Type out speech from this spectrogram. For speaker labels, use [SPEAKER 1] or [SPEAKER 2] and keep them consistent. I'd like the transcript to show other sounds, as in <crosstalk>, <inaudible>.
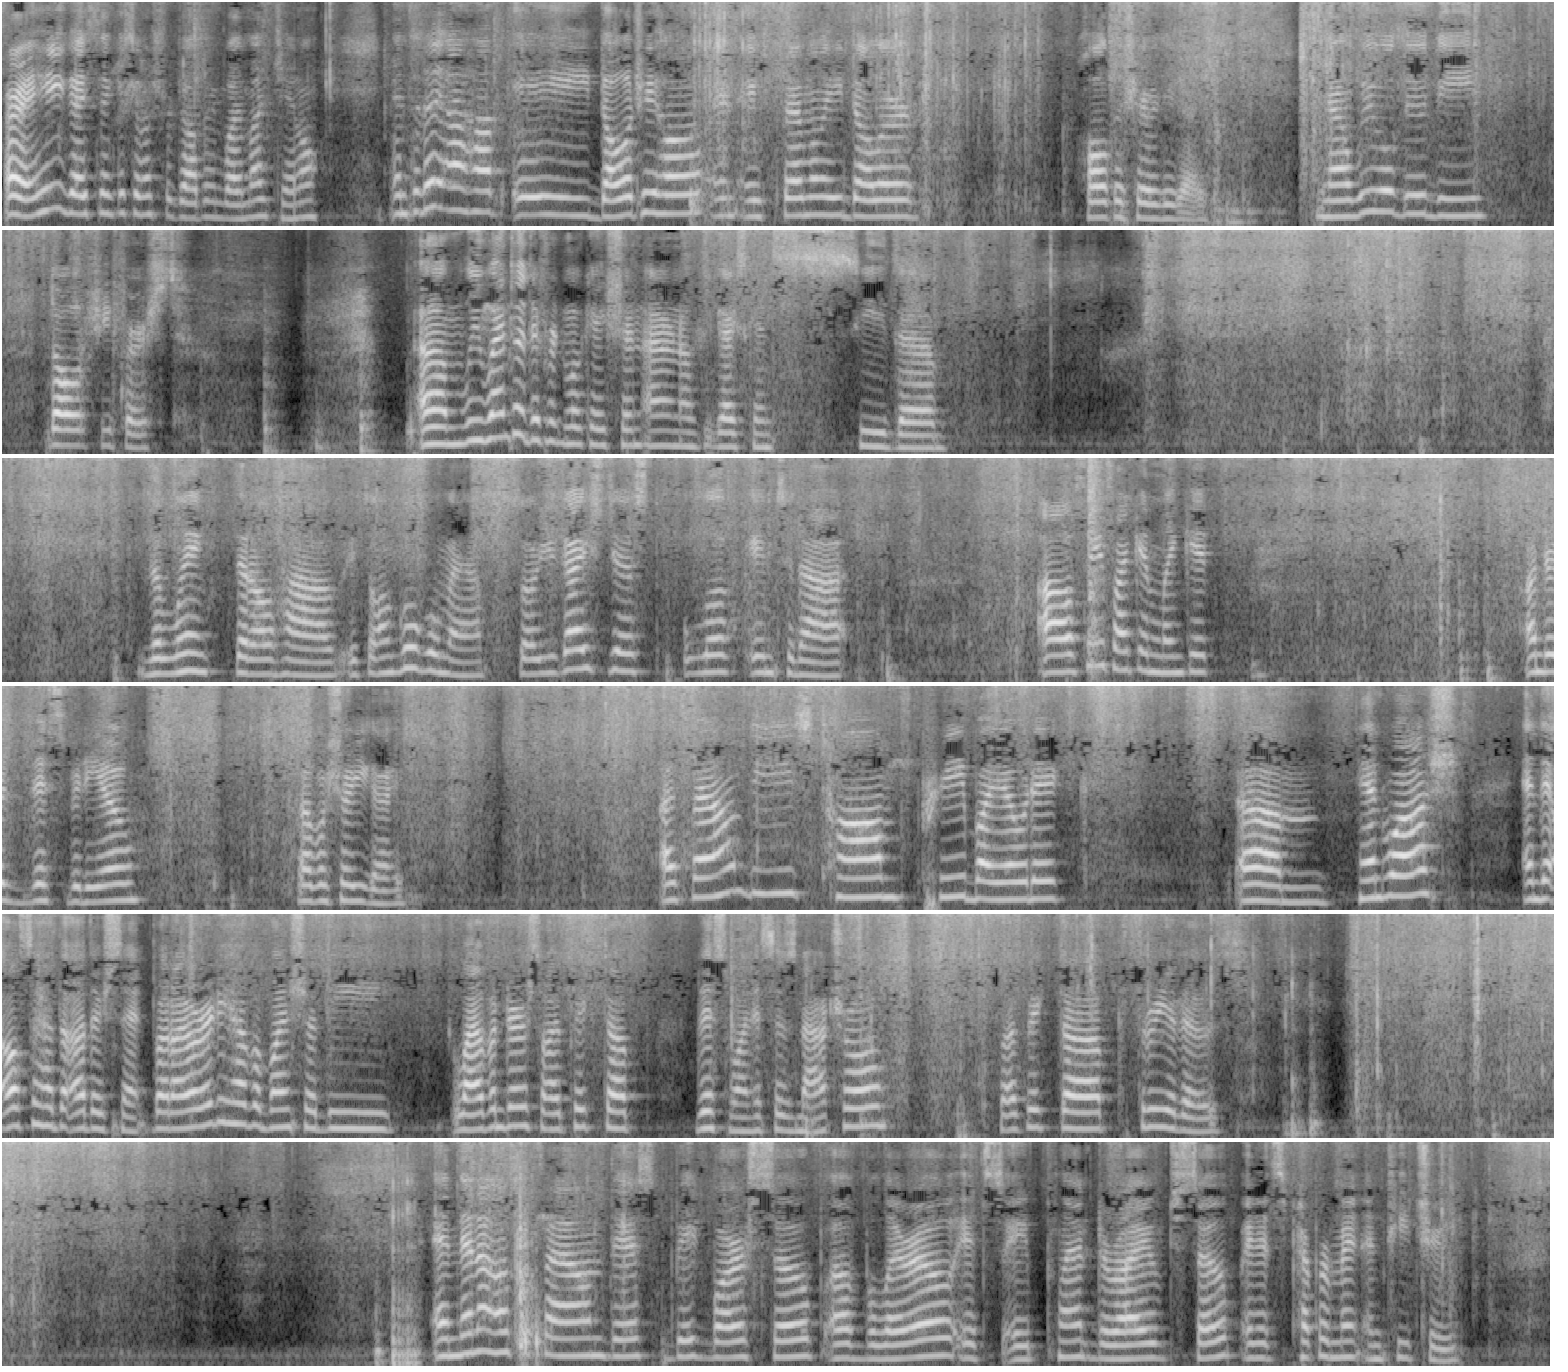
[SPEAKER 1] Alright, hey you guys, thank you so much for dropping by my channel. And today I have a Dollar Tree haul and a Family Dollar haul to share with you guys. Now we will do the Dollar Tree first. Um, we went to a different location. I don't know if you guys can see the... The link that I'll have, it's on Google Maps. So you guys just look into that I'll see if I can link it under this video. I will show you guys. I found these Tom prebiotic um, hand wash. And they also had the other scent. But I already have a bunch of the lavender. So I picked up this one. It says natural. So I picked up three of those. And then I also found this big bar soap of Bolero. It's a plant-derived soap, and it's peppermint and tea tree.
